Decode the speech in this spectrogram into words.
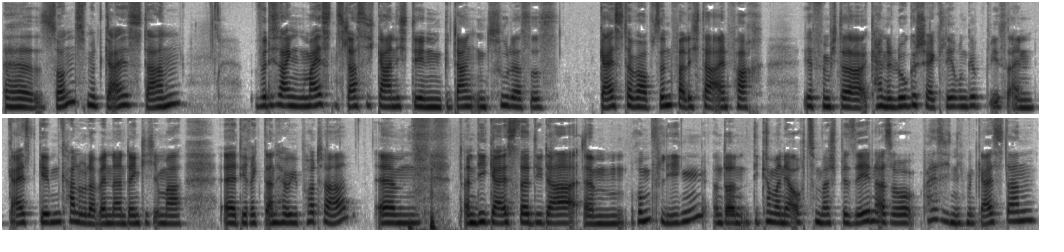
Äh, sonst mit Geistern würde ich sagen, meistens lasse ich gar nicht den Gedanken zu, dass es Geister überhaupt sind, weil ich da einfach ja für mich da keine logische Erklärung gibt, wie es einen Geist geben kann. Oder wenn, dann denke ich immer äh, direkt an Harry Potter, ähm, an die Geister, die da ähm, rumfliegen. Und dann, die kann man ja auch zum Beispiel sehen. Also, weiß ich nicht, mit Geistern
